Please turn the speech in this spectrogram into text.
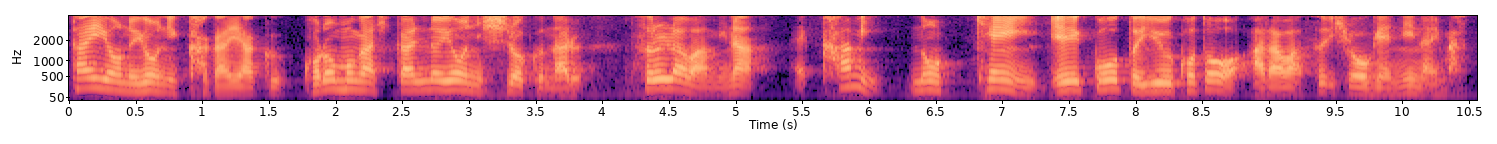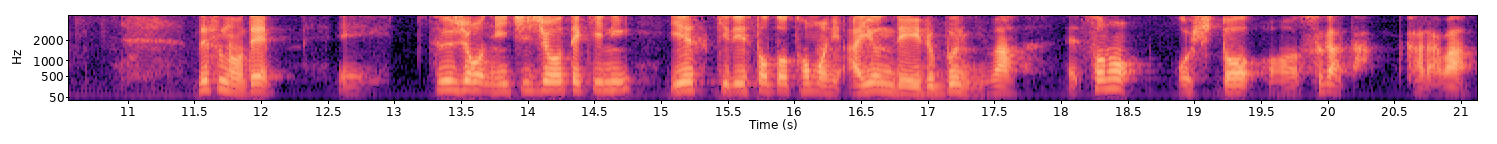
太陽のように輝く、衣が光のように白くなる、それらは皆神の権威、栄光ということを表す表現になります。ですので、通常日常的にイエス・キリストと共に歩んでいる分には、そのお人、姿からは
